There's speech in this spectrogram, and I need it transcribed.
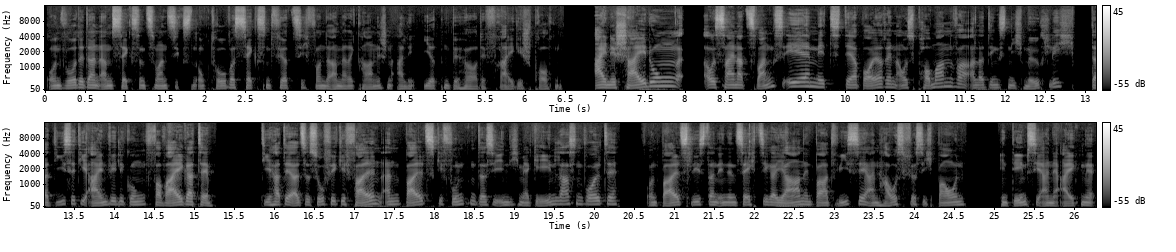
und wurde dann am 26. Oktober 46 von der amerikanischen Alliiertenbehörde freigesprochen. Eine Scheidung aus seiner Zwangsehe mit der Bäuerin aus Pommern war allerdings nicht möglich, da diese die Einwilligung verweigerte. Die hatte also so viel Gefallen an Balz gefunden, dass sie ihn nicht mehr gehen lassen wollte, und Balz ließ dann in den 60er Jahren in Bad Wiese ein Haus für sich bauen, in dem sie eine eigene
